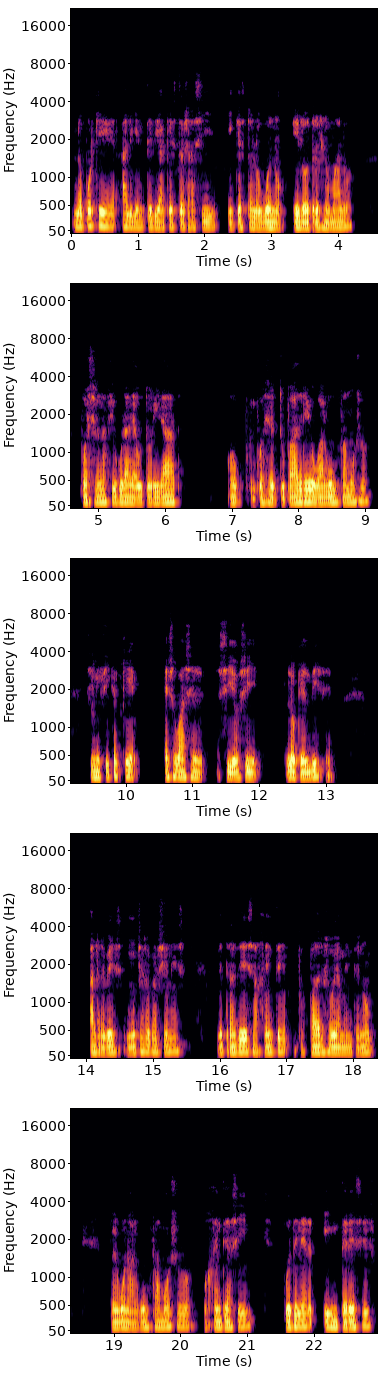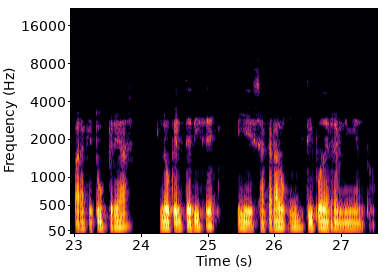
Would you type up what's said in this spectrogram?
no porque alguien te diga que esto es así y que esto es lo bueno y lo otro es lo malo, por ser una figura de autoridad o puede ser tu padre o algún famoso, significa que eso va a ser sí o sí lo que él dice. Al revés, en muchas ocasiones detrás de esa gente, tus padres obviamente no, pero bueno, algún famoso o gente así puede tener intereses para que tú creas lo que él te dice y sacar algún tipo de rendimiento.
